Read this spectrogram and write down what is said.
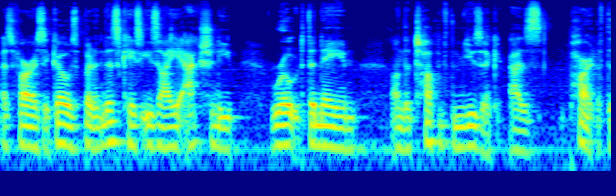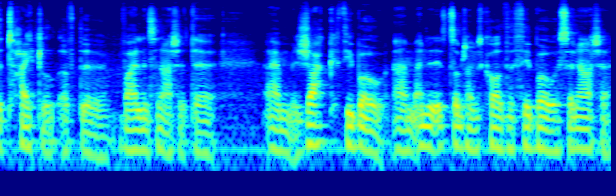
as far as it goes. But in this case, Ysaÿe actually wrote the name on the top of the music as part of the title of the violin sonata, the um, Jacques Thibaud, um, and it's sometimes called the Thibaud Sonata.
